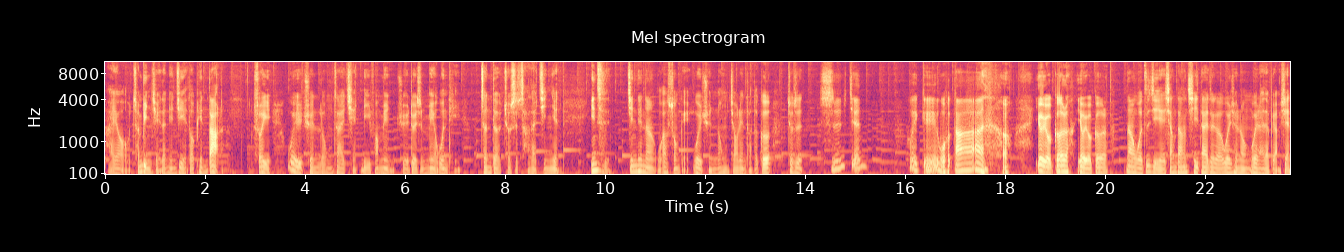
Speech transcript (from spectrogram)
还有陈炳杰的年纪也都偏大了，所以魏全龙在潜力方面绝对是没有问题，真的就是差在经验。因此，今天呢，我要送给魏全龙教练团的歌就是《时间会给我答案》，又有歌了，又有歌了。那我自己也相当期待这个魏全龙未来的表现。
